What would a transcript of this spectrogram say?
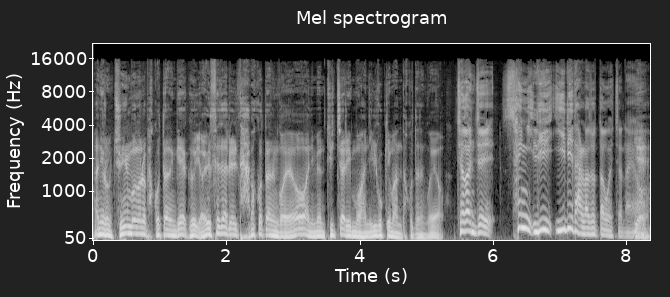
아니 그럼 주민번호를 바꿨다는 게그 13자리를 다 바꿨다는 거예요? 아니면 뒷자리 뭐한 7개만 바꿨다는 거예요? 제가 이제 생일이 일이 달라졌다고 했잖아요. 예.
